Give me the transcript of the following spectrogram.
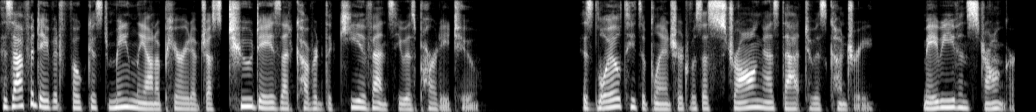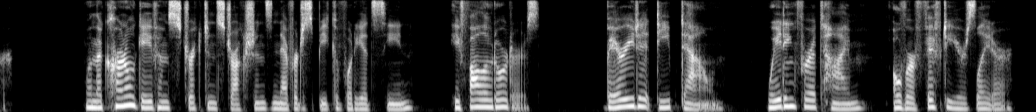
His affidavit focused mainly on a period of just two days that covered the key events he was party to. His loyalty to Blanchard was as strong as that to his country, maybe even stronger. When the colonel gave him strict instructions never to speak of what he had seen, he followed orders, buried it deep down, waiting for a time, over 50 years later,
